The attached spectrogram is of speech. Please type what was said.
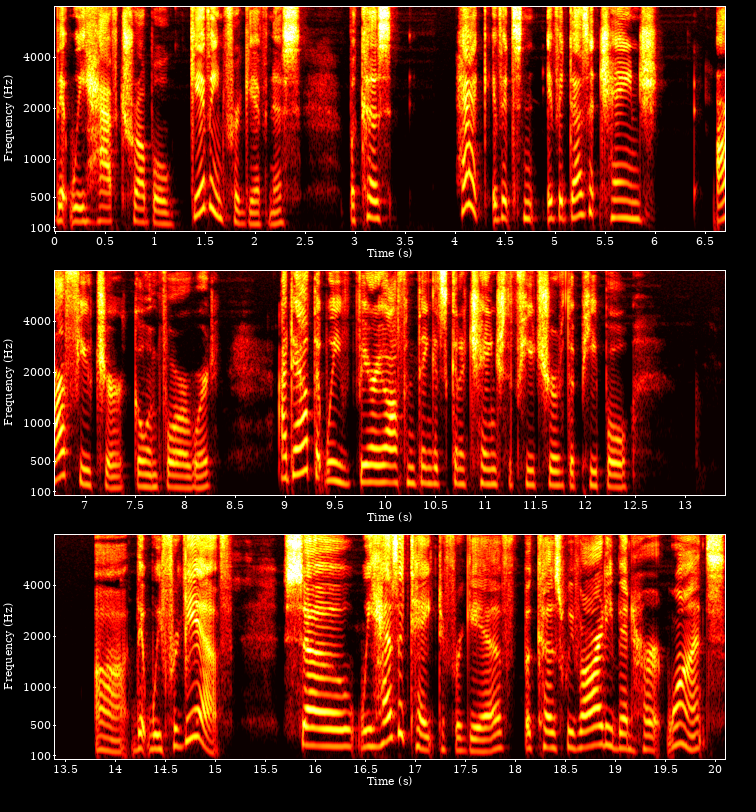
that we have trouble giving forgiveness because heck if it's if it doesn't change our future going forward I doubt that we very often think it's going to change the future of the people uh, that we forgive. So we hesitate to forgive because we've already been hurt once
